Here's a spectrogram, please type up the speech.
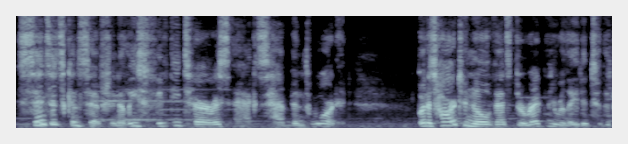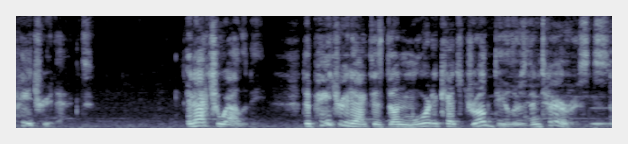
Since its conception, at least 50 terrorist acts have been thwarted, but it's hard to know if that's directly related to the Patriot Act. In actuality, the Patriot Act has done more to catch drug dealers than terrorists.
